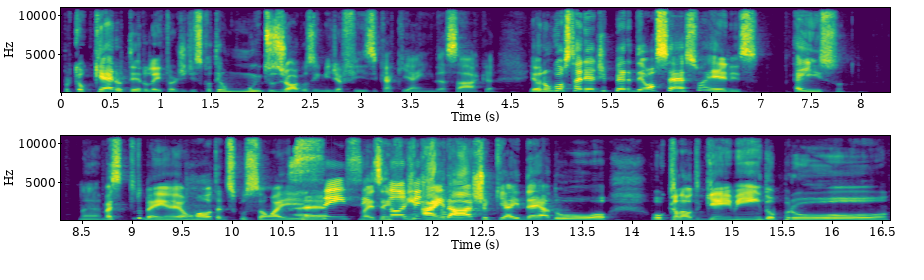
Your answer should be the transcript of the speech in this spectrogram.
Porque eu quero ter o leitor de disco. Eu tenho muitos jogos em mídia física aqui ainda, saca? Eu não gostaria de perder o acesso a eles. É isso. Né? Mas tudo bem, é uma outra discussão aí. É. Sim, sim. Mas enfim, ainda não- acho que a ideia do o cloud game indo pro,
